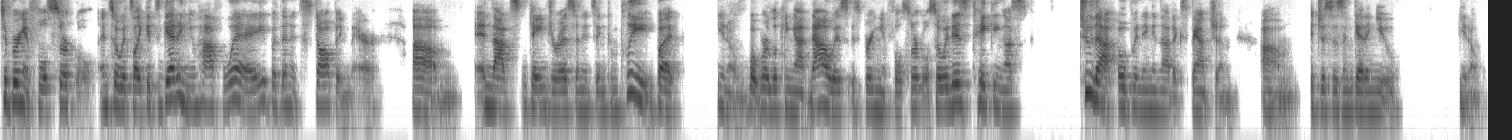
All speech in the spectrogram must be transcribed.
to bring it full circle. And so it's like it's getting you halfway, but then it's stopping there. Um, and that's dangerous and it's incomplete. But you know what we're looking at now is is bringing it full circle. So it is taking us to that opening and that expansion. Um it just isn't getting you you know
